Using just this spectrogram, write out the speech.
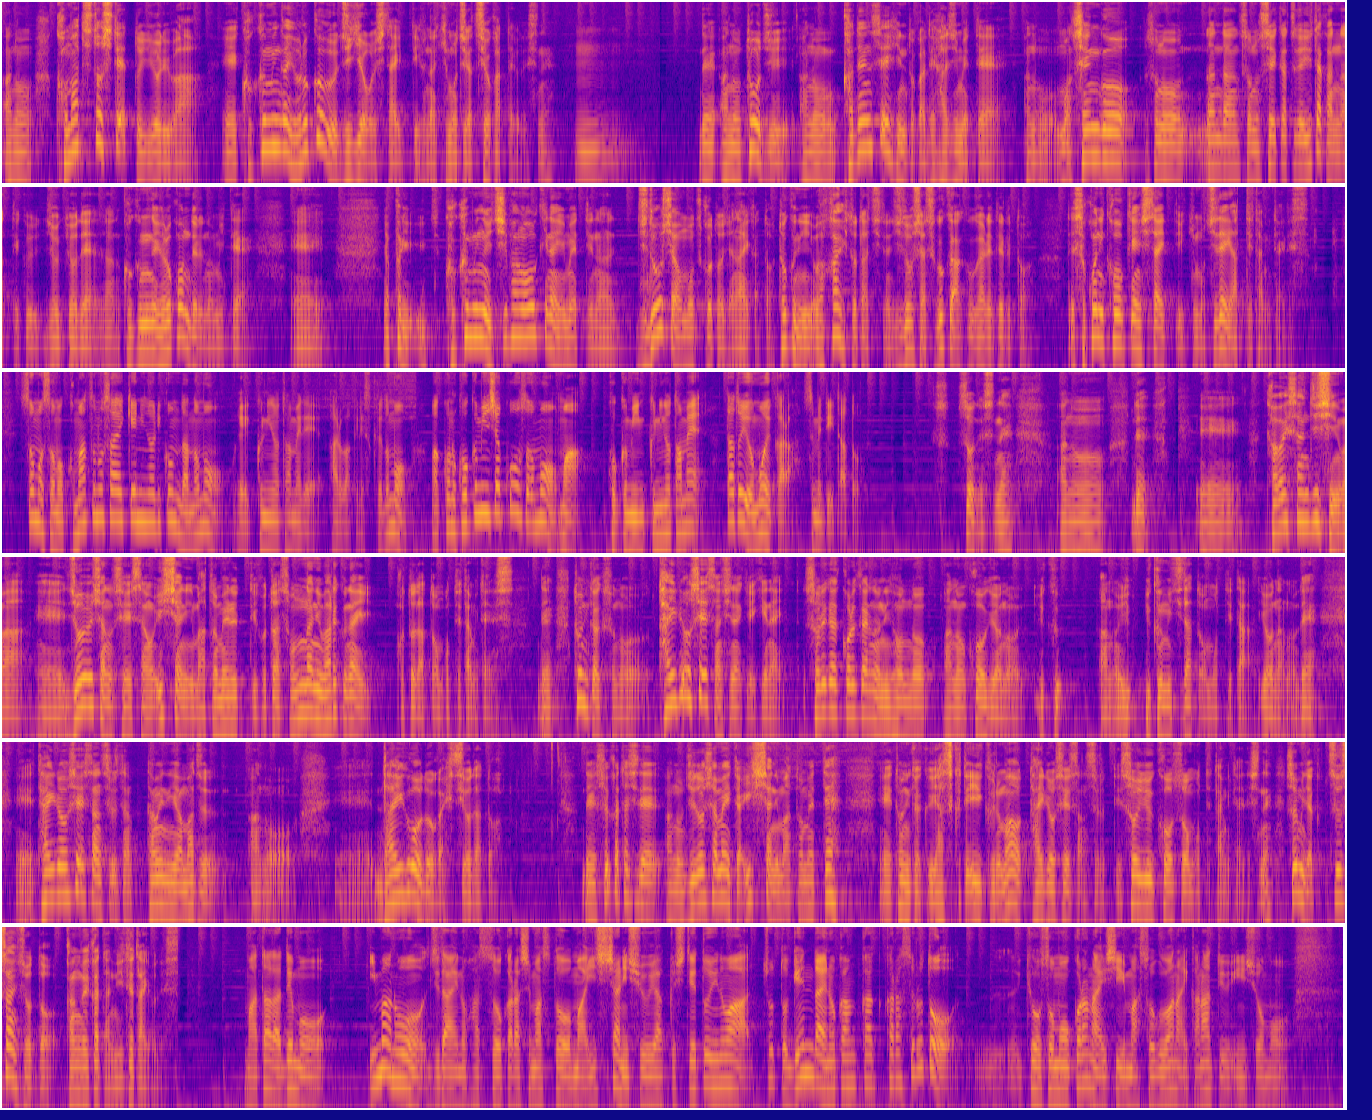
あの小松としてというよりは、えー、国民が喜ぶ事業をしたいっていうふうな気持ちが強かったようですね。うんであの当時あの家電製品とか出始めてあの、まあ、戦後そのだんだんその生活が豊かになっていく状況で国民が喜んでるのを見て、えー、やっぱり国民の一番大きな夢っていうのは自動車を持つことじゃないかと特に若い人たちって自動車すごく憧れてるとでそこに貢献したいっていう気持ちでやってたみたいです。そもそも小松の再建に乗り込んだのも、えー、国のためであるわけですけれども、まあ、この国民車構想も、まあ、国民国のためだという思いから進めていたとそうですね。あのでえー、河合さん自身は、えー、乗用車の生産を一社にまとめるっていうことはそんなに悪くないことだと思ってたみたいです。でとにかくその大量生産しなきゃいけないそれがこれからの日本のあの工業の行くあの行く道だと思っていたようなので、えー、大量生産するためにはまずあの、えー、大合同が必要だと。でそういう形であの自動車メーカー1社にまとめて、えー、とにかく安くていい車を大量生産するっていうそういう構想を持ってたみたいですねそういう意味では通産省と考え方似てたようです。まあ、ただでも今の時代の発想からしますと、まあ、1社に集約してというのはちょっと現代の感覚からすると競争も起こらないし、まあ、そぐわないかなという印象も、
